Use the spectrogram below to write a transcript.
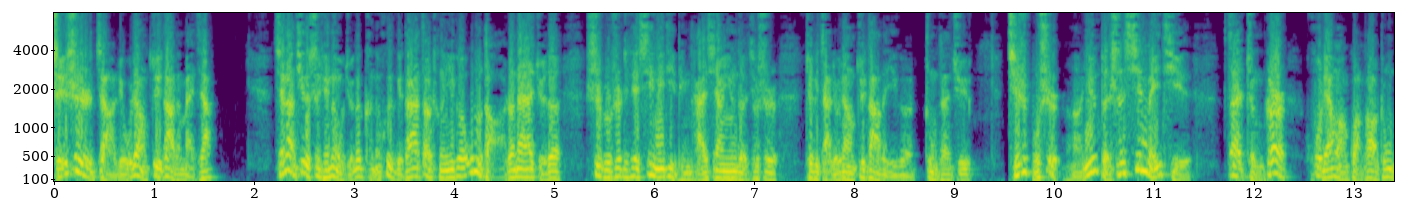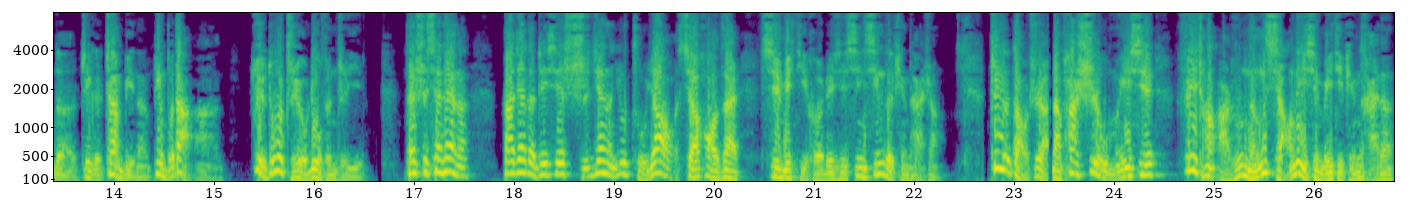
谁是假流量最大的买家？前两期的视频呢，我觉得可能会给大家造成一个误导，让大家觉得是不是这些新媒体平台相应的就是这个假流量最大的一个重灾区？其实不是啊，因为本身新媒体在整个互联网广告中的这个占比呢并不大啊，最多只有六分之一。但是现在呢，大家的这些时间呢又主要消耗在新媒体和这些新兴的平台上，这就导致啊，哪怕是我们一些非常耳熟能详的一些媒体平台呢，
